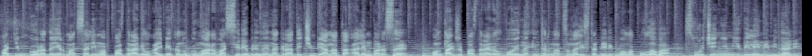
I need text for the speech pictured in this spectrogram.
Аким города Ермак Салимов поздравил Айбека Нугумарова с серебряной наградой чемпионата Алим-Барысы. Он также поздравил воина-интернационалиста Берегбола Кулова с вручением юбилейной медали.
